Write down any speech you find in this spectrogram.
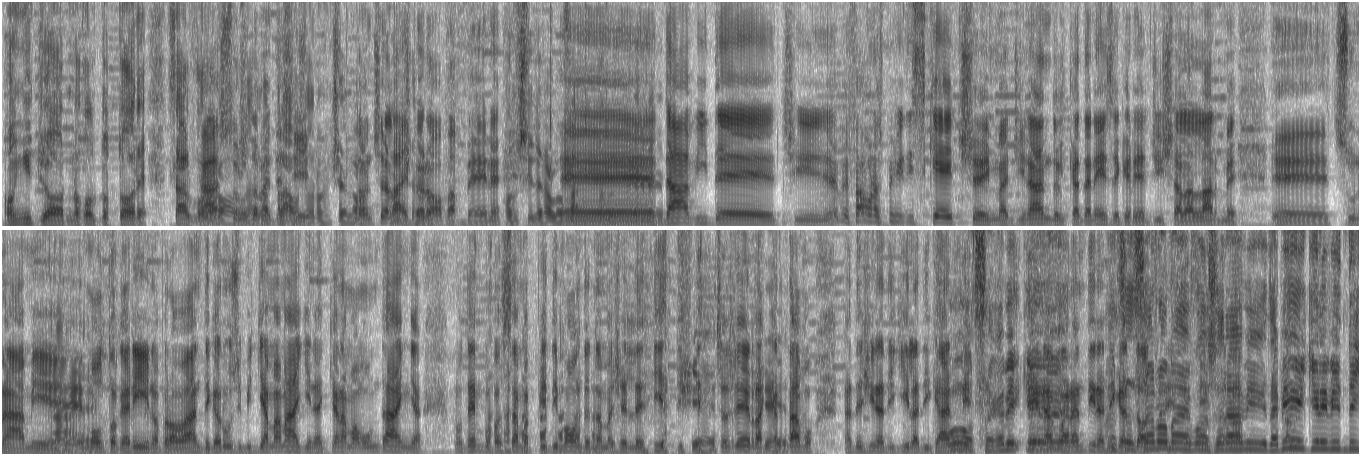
ogni giorno col dottore Salvo La Rosa. L'applauso sì. non ce l'ho. Non ce l'hai, ce però l'ho. va bene. Consideralo fatto, va Eh, bene. Davide ci eh, fa una specie di sketch immaginando il catanese che reagisce all'allarme eh, tsunami. Ah, è eh. molto carino, però avanti Carusi, pigliamo la macchina, chiamiamo a montagna, no tempo passiamo a Piedimonte, una macelleria di Certo, Cerro, certo. raccattavo una decina di chili di carne Forza, capì? e una quarantina di Non sanno di mai cosa la vita, picchiali, vinti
